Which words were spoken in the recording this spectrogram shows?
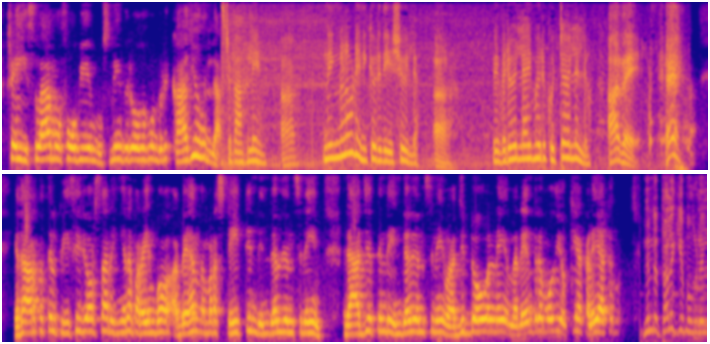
പക്ഷേ ഈ ഇസ്ലാമോഫോബിയയും മുസ്ലിം വിരോധവും കൊണ്ട് ഒരു കാര്യവുമില്ല നിങ്ങളോട് എനിക്കൊരു ദേഷ്യമില്ല വിവരമില്ലായ്മ ഒരു കുറ്റമല്ലല്ലോ. അതെ. യഥാർത്ഥത്തിൽ പി സി ജോർജ് സാർ ഇങ്ങനെ പറയുമ്പോൾ അദ്ദേഹം നമ്മുടെ സ്റ്റേറ്റിന്റെ ഇന്റലിജൻസിനെയും രാജ്യത്തിന്റെ ഇന്റലിജൻസിനെയും അജിത് ഡോവലിനെയും നരേന്ദ്രമോദിയൊക്കെയാണ് കളിയാക്കുന്നത്. നിന്റെ തലയ്ക്ക് മുകളിൽ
